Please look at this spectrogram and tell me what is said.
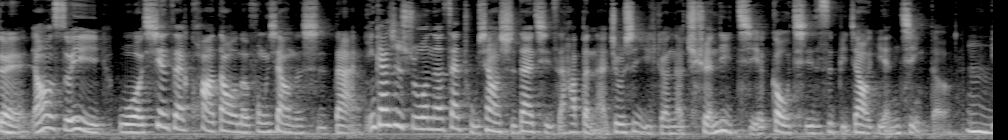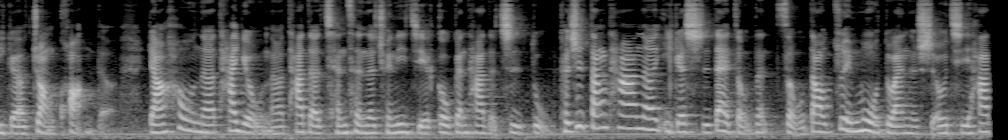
对，然后所以我现在跨到了风向的时代，应该是说呢，在土象时代，其实它本来就是一个呢权力结构其实是比较严谨的嗯一个状况的。然后呢，它有呢它的层层的权力结构跟它的制度。可是当它呢一个时代走的走到最末端的时候，其实它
